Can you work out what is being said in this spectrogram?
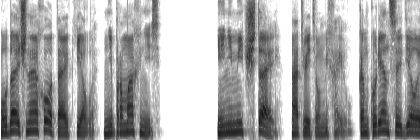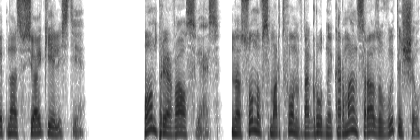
«Удачная охота, Акела, не промахнись». «И не мечтай», — ответил Михаил. «Конкуренция делает нас все окелистее». Он прервал связь, но сунув смартфон в нагрудный карман, сразу вытащил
